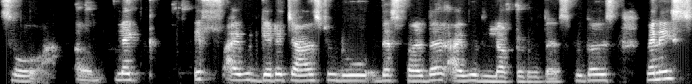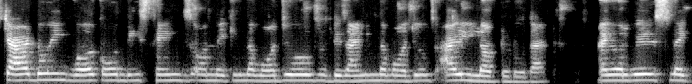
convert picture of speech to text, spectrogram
So um, like if I would get a chance to do this further, I would love to do this because when I start doing work on these things, on making the modules, designing the modules, I love to do that. I always like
